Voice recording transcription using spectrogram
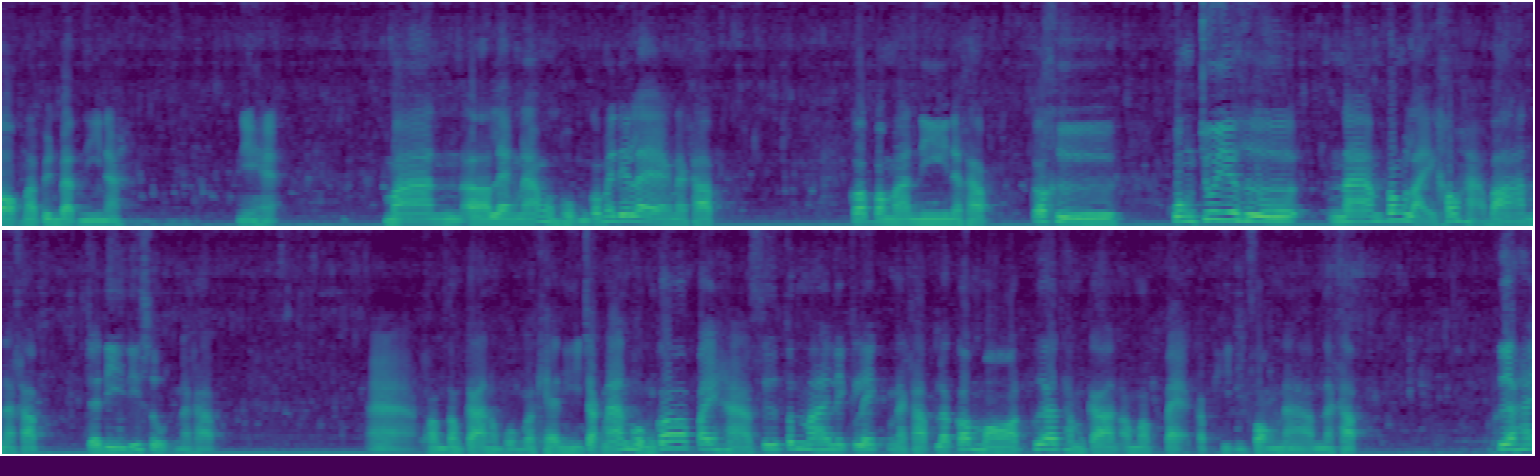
ออกมาเป็นแบบนี้นะ นี่ฮะม่านแรงน้ำของผมก็ไม่ได้แรงนะครับ ก็ประมาณนี้นะครับ ก็คือฮวงจุ้ยก็คือน้ำต้องไหลเข้าหาบ้านนะครับ จะดีที่สุดนะครับอ่าความต้องการของผมก็แค่นี้ จากนั้นผมก็ไปหาซื้อต้นไม้เล็ก ๆ นะครับ แล้วก็มอสเพื่อทำการเอามาแปะกับหินฟองน้ำนะครับ เพื่อให้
